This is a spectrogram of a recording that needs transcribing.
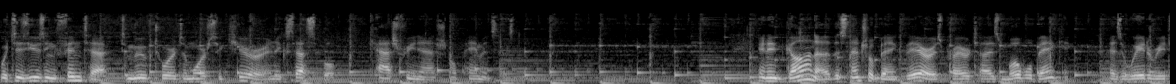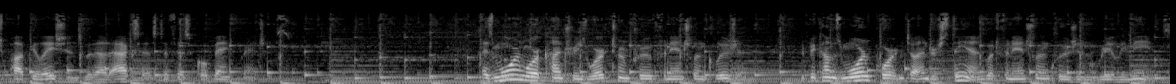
which is using fintech to move towards a more secure and accessible cash-free national payment system. And in Ghana, the central bank there has prioritized mobile banking as a way to reach populations without access to physical bank branches. As more and more countries work to improve financial inclusion, it becomes more important to understand what financial inclusion really means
